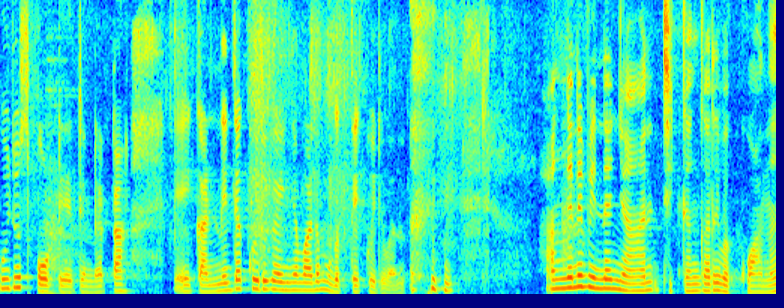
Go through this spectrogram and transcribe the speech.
കുരു സ്പോട്ട് ചെയ്തിട്ടുണ്ട് കേട്ടോ. ഈ കണ്ണിന്റെ കുരു കഴിഞ്ഞ പാട് മുഖത്തെ കുരു വന്ന്. അങ്ങനെ പിന്നെ ഞാൻ ചിക്കൻ കറി വെക്കുവാണ്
